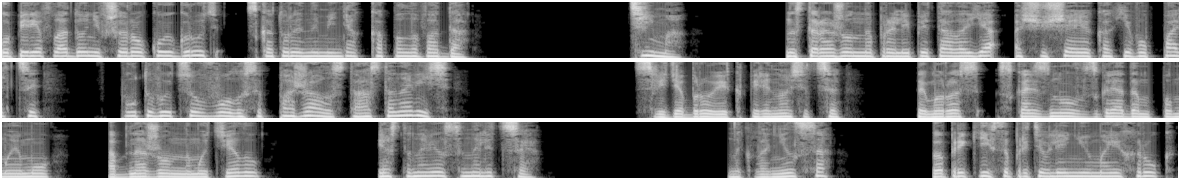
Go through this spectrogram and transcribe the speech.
уперев ладони в широкую грудь, с которой на меня капала вода. «Тима!» Настороженно пролепетала я, ощущая, как его пальцы впутываются в волосы. «Пожалуйста, остановись!» Сведя брови к переносице, Темурос скользнул взглядом по моему обнаженному телу и остановился на лице. Наклонился, вопреки сопротивлению моих рук,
